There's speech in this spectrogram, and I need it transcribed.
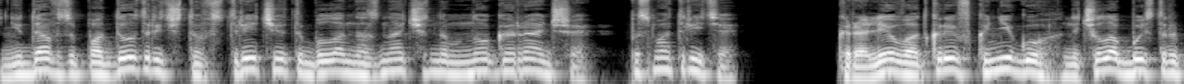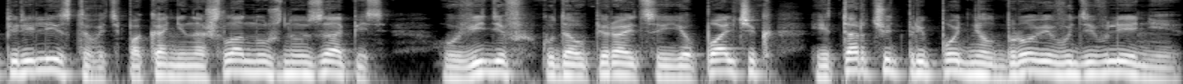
не дав заподозрить, что встреча эта была назначена много раньше. Посмотрите». Королева, открыв книгу, начала быстро перелистывать, пока не нашла нужную запись. Увидев, куда упирается ее пальчик, Итар чуть приподнял брови в удивлении.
